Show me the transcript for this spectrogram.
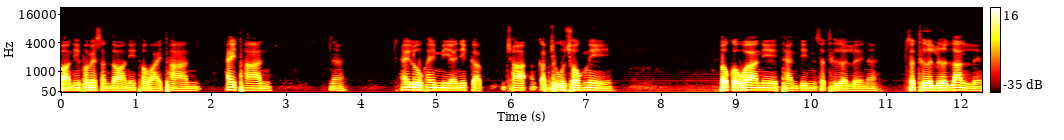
ตอนที่พระเวสสันดรนี่ถวายทานให้ทานนะให้ลูกให้เมียนี่กับชากับชูชกนี่ปรากฏว่านี่แผ่นดินสะเทือนเลยนะสะเทือนเรือนลั่นเลย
